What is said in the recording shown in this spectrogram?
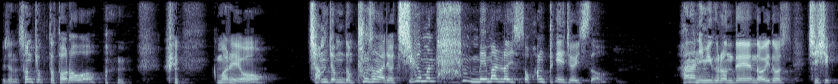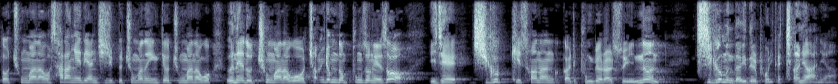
그잖아. 성격도 더러워. 그 말이에요. 점점 더 풍성하죠 지금은 다 메말라 있어 황폐해져 있어 하나님이 그런데 너희도 지식도 충만하고 사랑에 대한 지식도 충만하고 인격 충만하고 은혜도 충만하고 점점 더 풍성해서 이제 지극히 선한 것까지 분별할 수 있는 지금은 너희들 보니까 전혀 아니야.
